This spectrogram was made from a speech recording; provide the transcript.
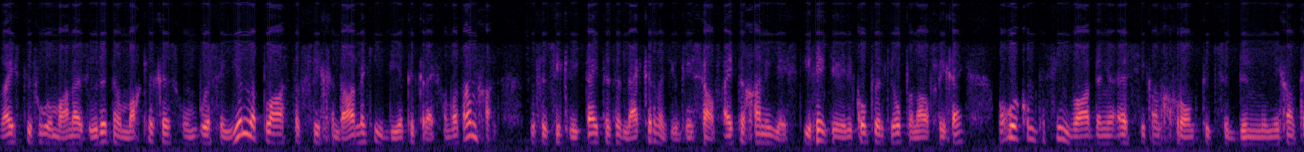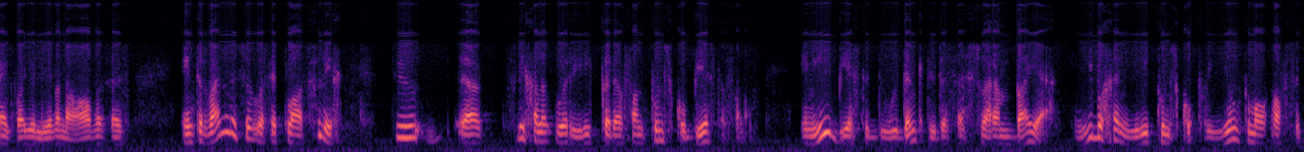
wys toe vir oomane hoe dit nou maklik is om oor 'n hele plaas te vlieg en dadelik 'n idee te kry van wat aangaan. So vir sekuriteit is dit lekker want jy hoef nie self uit te gaan nie. Jy stuur net jou helikoptertjie op en dan vlieg hy. Maar ook om te sien waar dinge is, jy kan grondtoetse doen en jy kan kyk waar jou lewende hawe is. En terwyl hulle so oor sy plaas vlieg, toe uh, vlieg hulle oor hierdie kudde van poenskopbeeste van hom. En hierdie beeste doen dink toe dis 'n swerm bye. En hier begin hierdie poenskop heeltemal afsit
